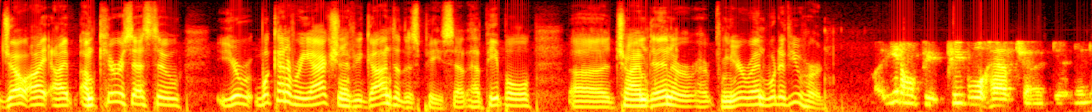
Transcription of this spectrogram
Joe, I, I am curious as to your what kind of reaction have you gotten to this piece? Have, have people uh, chimed in, or, or, from your end, what have you heard? You know, pe- people have chimed in, and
